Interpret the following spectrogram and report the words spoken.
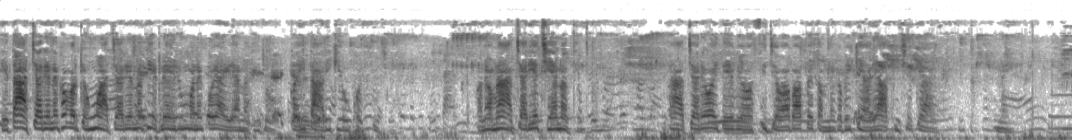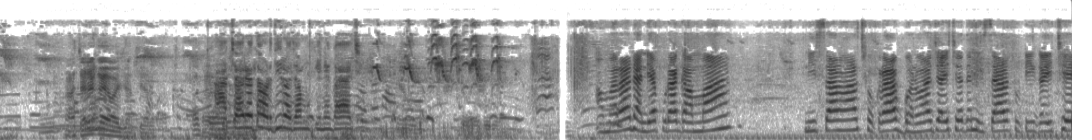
એ તો આચાર્યને ખબર કે હું આચાર્ય નથી એટલે એનું મને કોઈ આઈડિયા નથી જો કઈ તારીખ એવું કશું છે. અને હમણાં આચાર્ય છે નથી. આચાર્ય હોય તો એ વ્યવસ્થિત જવાબ આપે તમને કે ભાઈ ક્યારે આપી છે ક્યારે નહીં. આચાર્ય કયા હોય છે અત્યારે. આચાર્ય તો અડધી રજા મૂકીને ગયા છે. અમારા દાંડિયાપુરા ગામમાં નિશાળમાં છોકરા ભણવા જાય છે તે નિશાળ તૂટી ગઈ છે.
